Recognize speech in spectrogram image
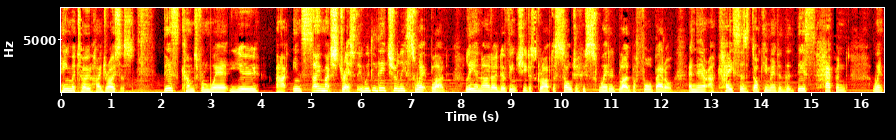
hematohidrosis. This comes from where you are in so much stress that you would literally sweat blood. Leonardo da Vinci described a soldier who sweated blood before battle, and there are cases documented that this happened when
